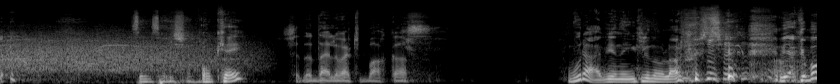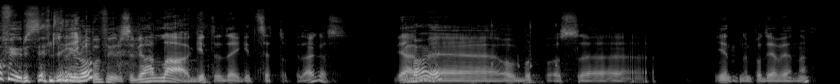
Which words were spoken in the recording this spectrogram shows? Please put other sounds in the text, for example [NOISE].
[LAUGHS] Sensation. Ok. Shit, Det er deilig å være tilbake, ass. Hvor er vi egentlig nå, Lars? [LAUGHS] vi er ikke på Furuset Vi er lenger ikke nå. på Furuset. Vi har laget et eget setup i dag, ass. Vi er har det. med og bortpå oss eh, jentene på Diavene.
